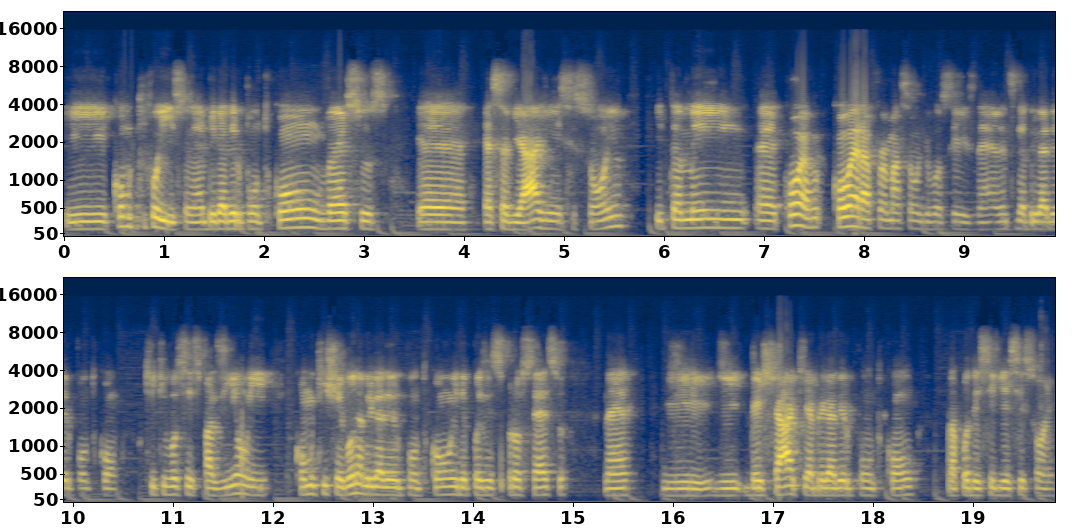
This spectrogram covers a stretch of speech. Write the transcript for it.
E como que foi isso, né? Brigadeiro.com versus é, essa viagem, esse sonho. E também, é, qual, é, qual era a formação de vocês, né? Antes da Brigadeiro.com? O que, que vocês faziam e como que chegou na Brigadeiro.com e depois esse processo, né? De, de deixar aqui a Brigadeiro.com para poder seguir esse sonho.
